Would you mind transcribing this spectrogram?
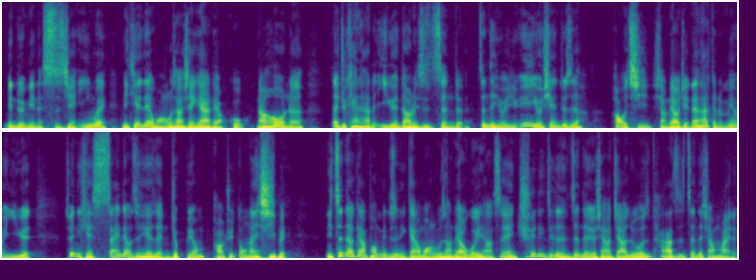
面对面的时间，因为你可以在网络上先跟他聊过，然后呢再去看他的意愿到底是真的真的有意愿，因为有些人就是好奇想了解，但他可能没有意愿，所以你可以筛掉这些人，你就不用跑去东南西北。你真的要跟他碰面，就是你跟他网络上聊过一两次，哎，你确定这个人真的有想要加入，或是他是真的想买的，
